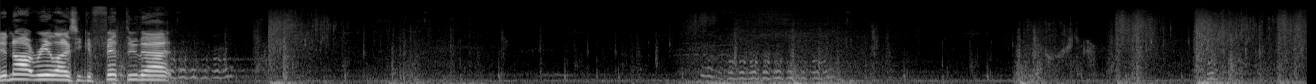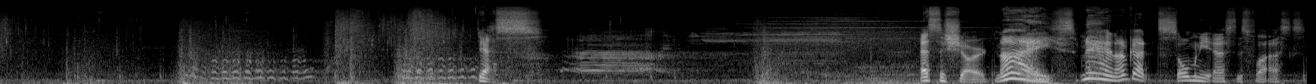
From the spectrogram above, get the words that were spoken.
Did not realize he could fit through that. Yes. Estus shard. Nice! Man, I've got so many Estus flasks.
